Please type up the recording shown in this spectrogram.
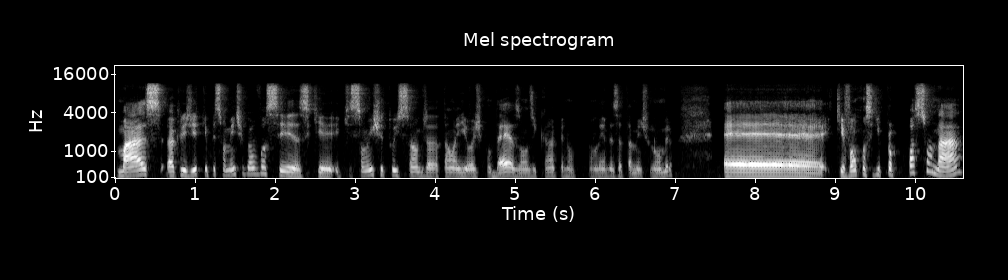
mas acredito que principalmente igual vocês, que, que são instituição que já estão aí hoje com 10, 11 camp, não, não lembro exatamente o número, é, que vão conseguir proporcionar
